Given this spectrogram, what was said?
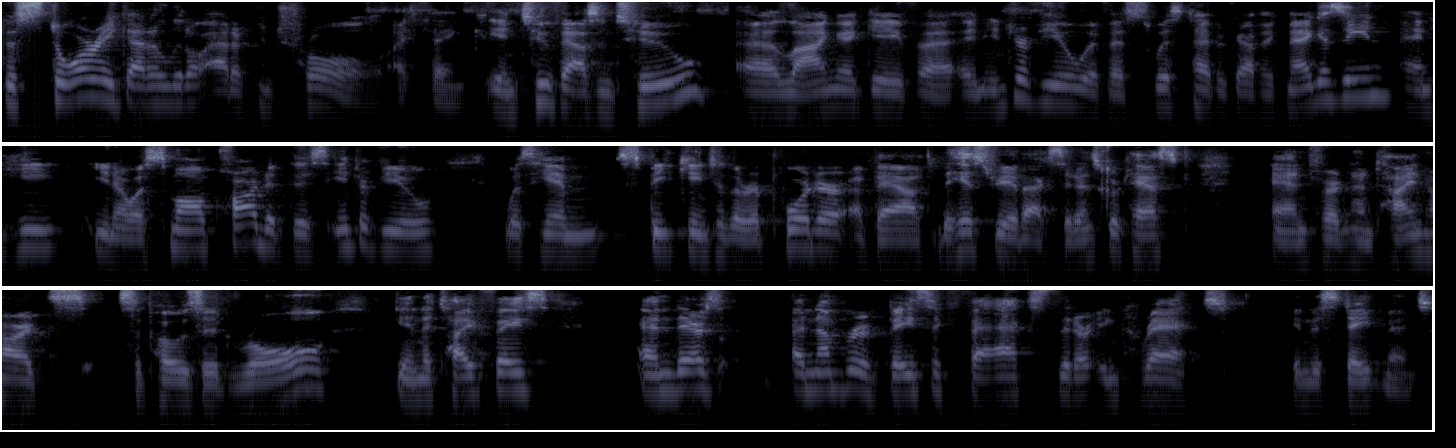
the story got a little out of control, I think. In 2002, uh, Lange gave uh, an interview with a Swiss typographic magazine. And he, you know, a small part of this interview was him speaking to the reporter about the history of Akzidenz-Grotesk and Ferdinand Theinhardt's supposed role in the typeface. And there's a number of basic facts that are incorrect in the statement,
